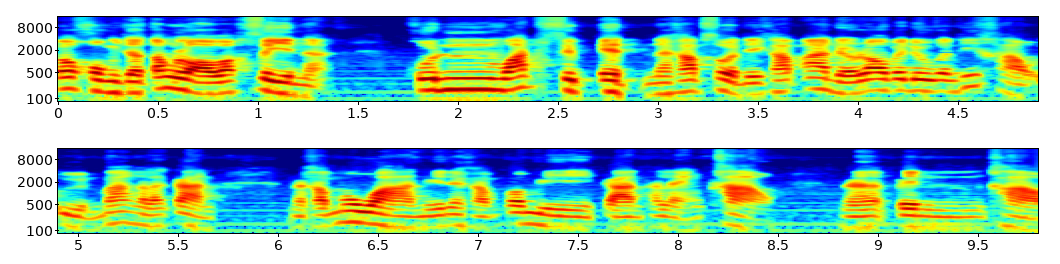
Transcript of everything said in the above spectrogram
ก็คงจะต้องรอวัคซีนอะคุณวัด 11 นะครับ สวัสดีครับอะเดี๋ยวเราไปดูกันที่ข่าวอื่นบ้างกันละกันนะครับ เมื่อวานนี้นะครับก็มีการแถลงข่าวนะเป็นข่าว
